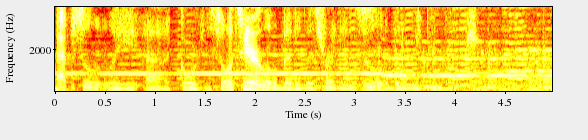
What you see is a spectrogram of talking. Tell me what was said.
absolutely uh, gorgeous. So let's hear a little bit of this right now. This is a little bit of Weeping Birch.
